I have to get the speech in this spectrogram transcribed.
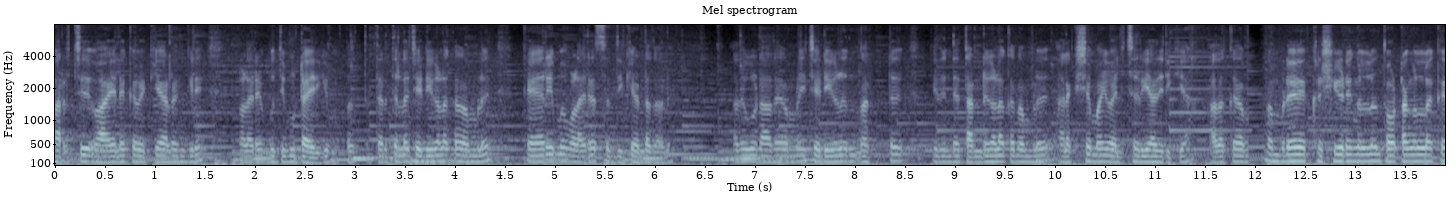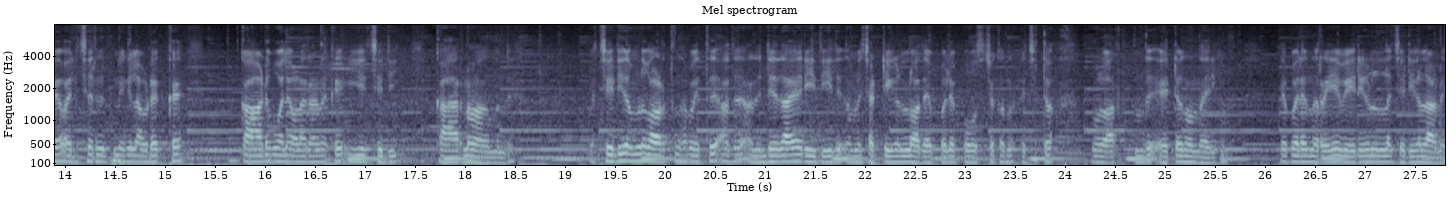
പറിച്ച് വായിലൊക്കെ വെക്കുകയാണെങ്കിൽ വളരെ ബുദ്ധിമുട്ടായിരിക്കും. അപ്പോൾ ഇത്തരത്തിലുള്ള ചെടികളൊക്കെ നമ്മൾ കെയർ ചെയ്യുമ്പോൾ വളരെ ശ്രദ്ധിക്കേണ്ടതാണ്. അതുകൂടാതെ നമ്മൾ ഈ ചെടികൾ നട്ട് ഇതിന്റെ തണ്ടുകളൊക്കെ നമ്മൾ അലക്ഷ്യമായി വലിച്ചെറിയാതിരിക്കുക. അതൊക്കെ നമ്മുടെ കൃഷിയിടങ്ങളിലും തോട്ടങ്ങളിലൊക്കെ വലിച്ചെറിഞ്ഞിട്ടുണ്ടെങ്കിൽ അവിടെയൊക്കെ കാട് പോലെ വളരാനൊക്കെ ഈ ചെടി കാരണമാകുന്നുണ്ട്. ചെടി നമ്മൾ വളർത്തുന്ന സമയത്ത് അത് അതിന്റേതായ രീതിയിൽ നമ്മൾ ചട്ടികളിലോ അതേപോലെ പോസ്റ്റൊക്കെ വെച്ചിട്ടോ നമ്മൾ വളർത്തുന്നത് ഏറ്റവും നന്നായിരിക്കും. അതേപോലെ നിറയെ വേരുകളുള്ള ചെടികളാണ്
